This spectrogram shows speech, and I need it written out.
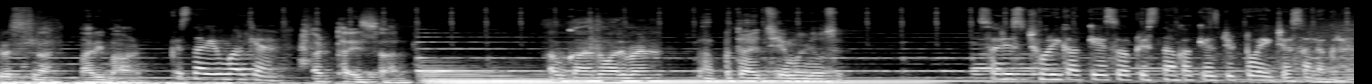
कृष्णा हमारी भाण कृष्णा की उम्र क्या है? अट्ठाईस साल। अब कहा है तुम्हारी बहन? आप पता है छह महीनों से। सर इस छोरी का केस और कृष्णा का केस डिट्टो एक जैसा लग रहा है।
